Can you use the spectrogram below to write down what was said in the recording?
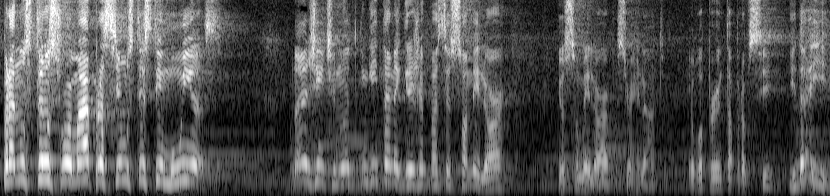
para nos transformar, para sermos testemunhas. Não é, gente, não, ninguém está na igreja para ser só melhor. Eu sou melhor, pastor Renato. Eu vou perguntar para você, e daí?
